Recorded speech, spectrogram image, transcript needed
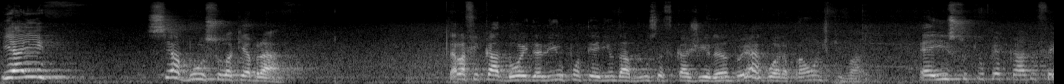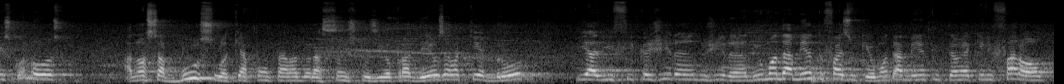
E aí, se a bússola quebrar, ela ficar doida ali, o ponteirinho da bússola ficar girando, e agora, para onde que vai? É isso que o pecado fez conosco. A nossa bússola que apontava a adoração exclusiva para Deus, ela quebrou e ali fica girando, girando. E o mandamento faz o que? O mandamento então é aquele farol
